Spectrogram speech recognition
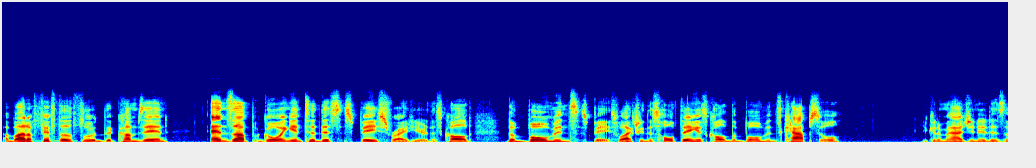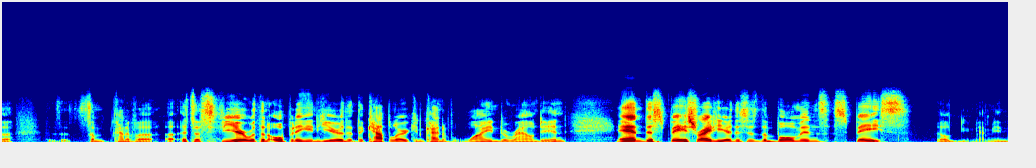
about a fifth of the fluid that comes in ends up going into this space right here. That's called the Bowman's space. Well, actually, this whole thing is called the Bowman's capsule. You can imagine it as a some kind of a, it's a sphere with an opening in here that the capillary can kind of wind around in. And this space right here, this is the Bowman's space. Well, I mean,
